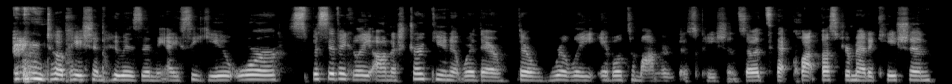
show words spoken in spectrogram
to a patient who is in the ICU or specifically on a stroke unit where they're they're really able to monitor this patient. So it's that clot buster medication.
